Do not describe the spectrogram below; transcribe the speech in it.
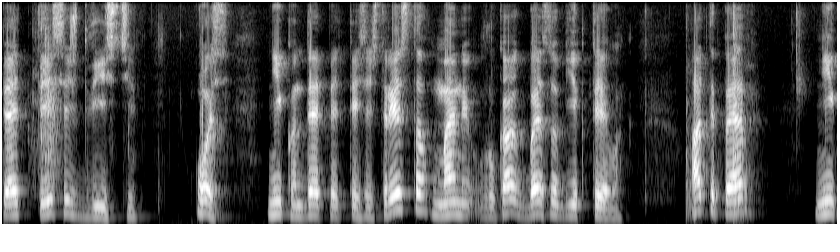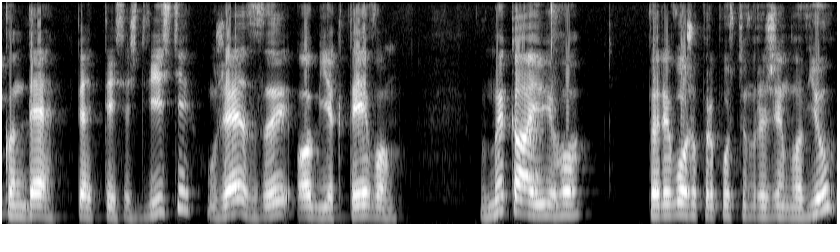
D5200. Ось Nikon D5300 в мене в руках без об'єктива. А тепер Nikon D5200 вже з об'єктивом. Вмикаю його. Перевожу, припустимо, в режим лов'ю.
